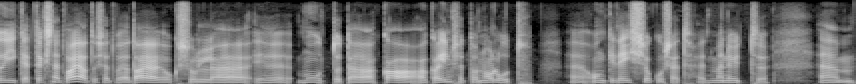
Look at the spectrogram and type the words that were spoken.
õiget, eks need vajadused võivad aja jooksul äh, muutuda ka, aga ilmselt on olud Äh, ongi teistsugused, et me nüüd ähm,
